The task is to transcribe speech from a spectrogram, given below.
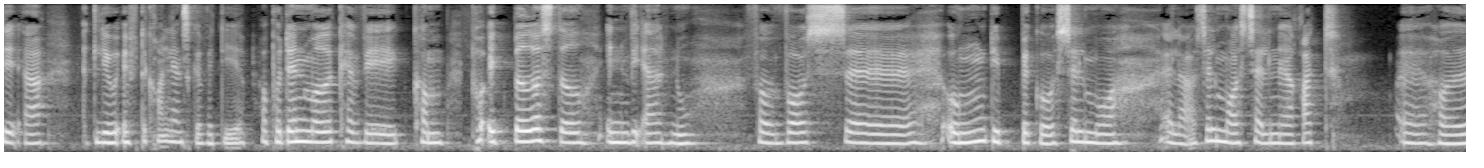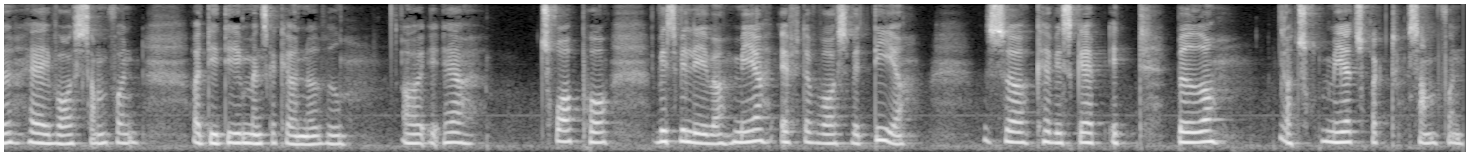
det er at leve efter grønlandske værdier. Og på den måde kan vi komme på et bedre sted, end vi er nu. For vores øh, unge, de begår selvmord, eller selvmordstallene er ret øh, høje her i vores samfund. Og det er det, man skal gøre noget ved. Og jeg tror på, hvis vi lever mere efter vores værdier, så kan vi skabe et bedre og mere trygt samfund.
